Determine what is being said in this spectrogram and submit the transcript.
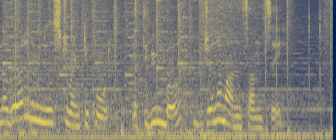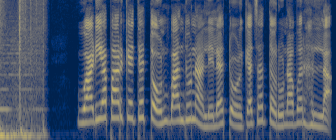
नगर news twenty four प्रतिबिंब जनमानसांचे. Wadia park येथे तोंड बांधून आलेल्या टोळक्याचा तरुणावर हल्ला.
